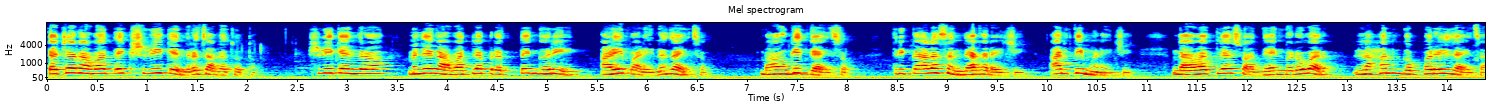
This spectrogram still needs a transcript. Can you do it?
त्याच्या गावात एक श्री केंद्र चालत होतं. श्री केंद्र म्हणजे गावातल्या प्रत्येक घरी आळीपाळीनं जायचं. भावगीत गायचं. त्रिकाला संध्या करायची आरती म्हणायची. गावातल्या स्वाध्यायांबरोबर लहान गप्परही जायचा.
